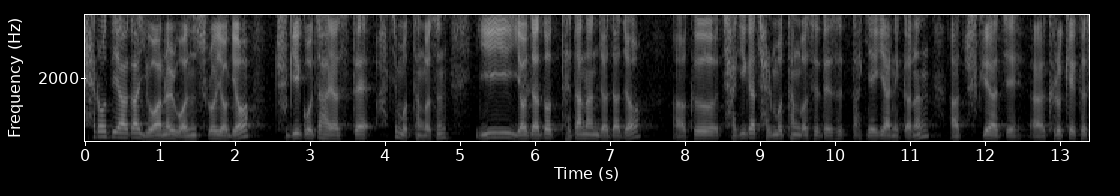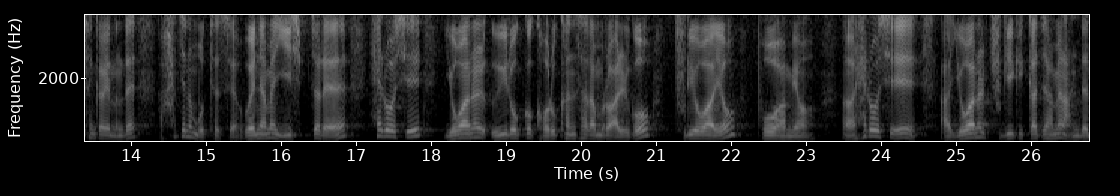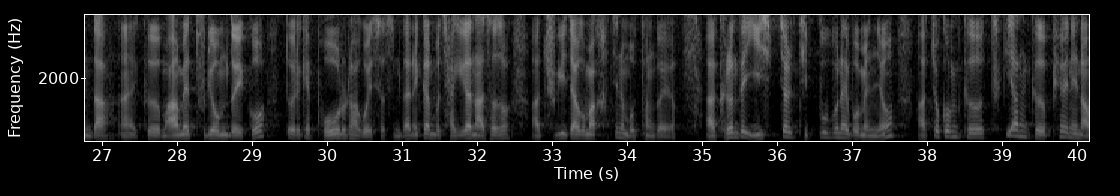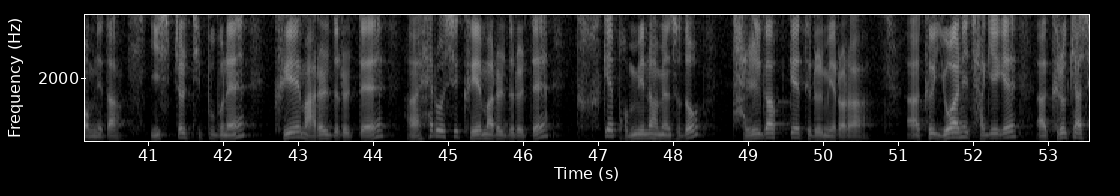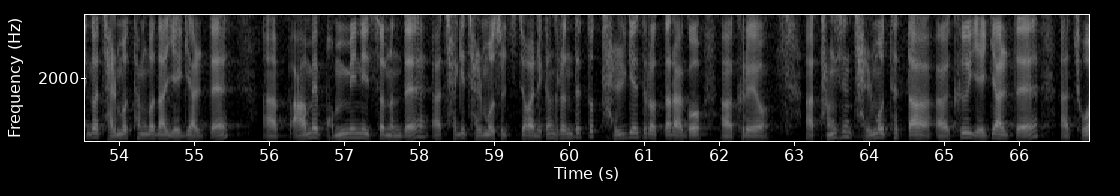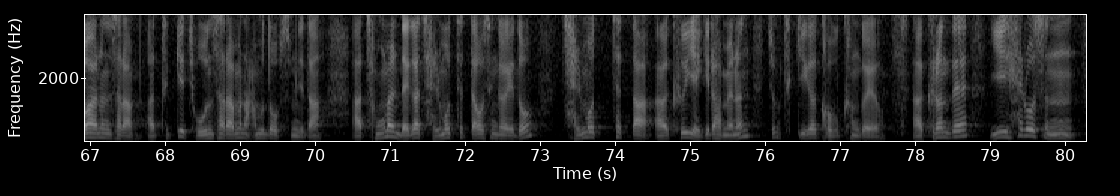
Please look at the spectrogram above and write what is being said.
헤로디아가 요한을 원수로 여겨 죽이고자 하였을 때 하지 못한 것은 이 여자도 대단한 여자죠. 어, 그 자기가 잘못한 것에 대해서 딱 얘기하니까는 아, 죽여야지 아, 그렇게 그 생각했는데 하지는 못했어요. 왜냐하면 20절에 헤롯이 요한을 의롭고 거룩한 사람으로 알고 두려워하여 보호하며 어, 헤롯이 아, 요한을 죽이기까지 하면 안 된다. 아, 그 마음에 두려움도 있고 또 이렇게 보호를 하고 있었습니다. 그러니까 뭐 자기가 나서서 아, 죽이자고 막 하지는 못한 거예요. 아, 그런데 20절 뒷부분에 보면요, 아, 조금 그 특이한 그 표현이 나옵니다. 20절 뒷부분에 그의 말을 들을 때 아, 헤롯이 그의 말을 들을 때 크게 번민을 하면서도 달갑게 들으미러라. 아, 그 요한이 자기에게 아, 그렇게 하신 거 잘못한 거다 얘기할 때 아, 마음에 번민이 있었는데 아, 자기 잘못을 지적하니까 그런데 또 달게 들었다라고 아, 그래요. 아, 당신 잘못했다 아, 그 얘기할 때 아, 좋아하는 사람, 아, 듣기 좋은 사람은 아무도 없습니다. 아, 정말 내가 잘못했다고 생각해도 잘못했다 아, 그 얘기를 하면은 좀 듣기가 거북한 거예요. 아, 그런데 이 헤롯은 아,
